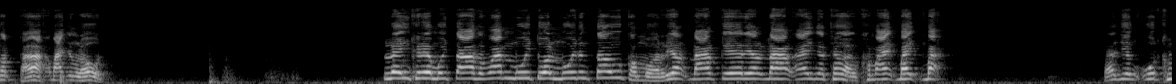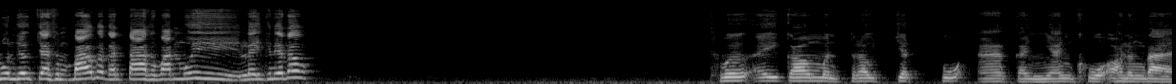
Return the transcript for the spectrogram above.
គាត់ប្រើក្បាច់នឹងរហូតលេងគ្នាមួយតាសវណ្ណមួយទួលមួយនឹងទៅក៏មករៀលដាល់គេរៀលដាល់ឯងក៏ធ្វើឲ្យខ្មែរបែកបាក់តែយើងអួតខ្លួនយើងចេះសម្បើមកាន់តាសវណ្ណមួយលេងគ្នាទៅ ធ្វើអីក៏មិនត្រូវចិត្តពួកអាកញ្ញាញ់ខួអស់នឹងដែរ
